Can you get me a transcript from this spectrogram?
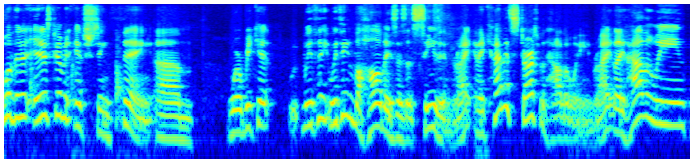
well, it is kind of an interesting thing um, where we get we think we think of the holidays as a season, right? And it kind of starts with Halloween, right? Like Halloween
